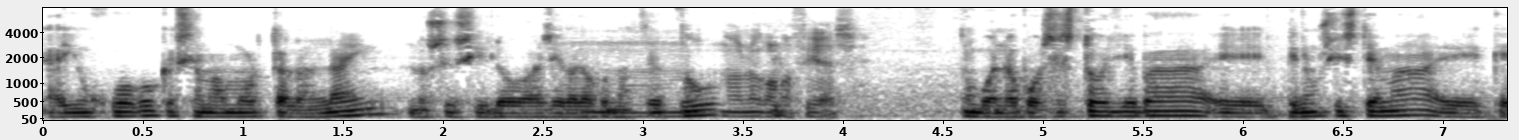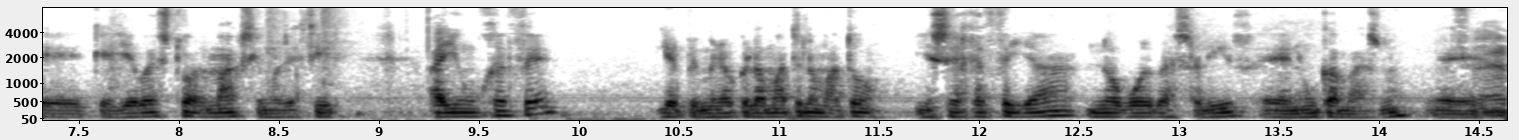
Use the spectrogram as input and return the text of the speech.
hay un juego que se llama Mortal Online, no sé si lo has llegado a conocer mm, tú. No, lo conocías. Bueno, pues esto lleva, eh, tiene un sistema eh, que, que, lleva esto al máximo, es decir, hay un jefe y el primero que lo mate lo mató. Y ese jefe ya no vuelve a salir eh, nunca más, ¿no? Eh,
